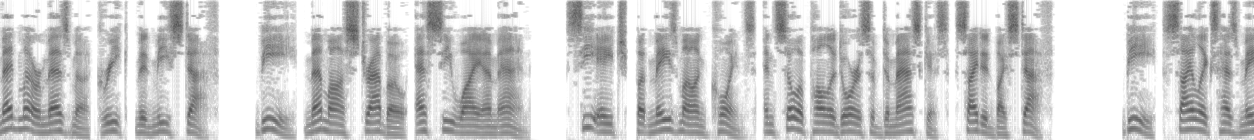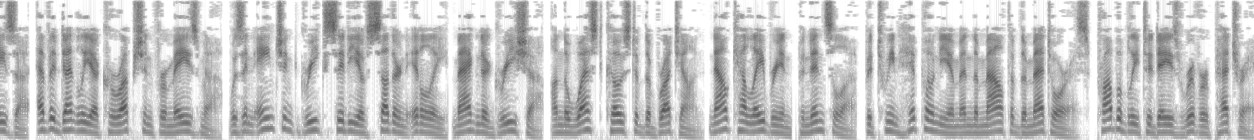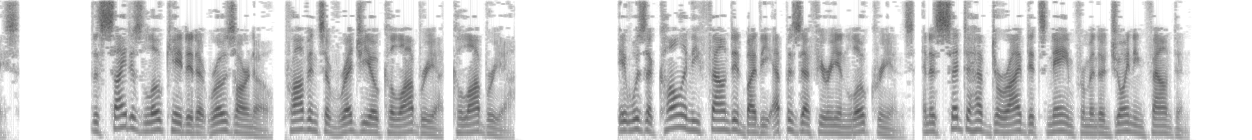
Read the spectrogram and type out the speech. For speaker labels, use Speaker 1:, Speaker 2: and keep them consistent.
Speaker 1: Medma or Mesma Greek, Midmi Steph. b. Mema Strabo, Scymn. ch, but Mesma on coins, and so Apollodorus of Damascus, cited by Steph. B. Scylax has Mesa, evidently a corruption for Mesma, was an ancient Greek city of southern Italy Magna Graecia, on the west coast of the Bruttian now Calabrian peninsula, between Hipponium and the mouth of the Metaurus probably today's river Petrace. The site is located at Rosarno, province of Reggio Calabria, Calabria. It was a colony founded by the Epizephyrian Locrians, and is said to have derived its name from an adjoining fountain.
